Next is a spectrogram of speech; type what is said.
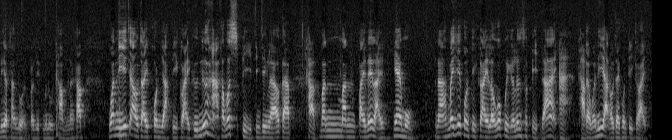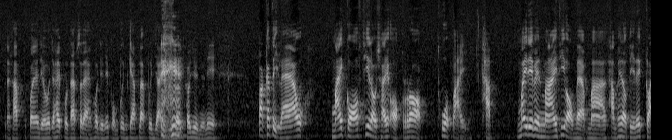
เรียบทางด่วนประดิษฐ์มนุธรรมนะครับ วันนี้จะเอาใจคนอยากตีไกล คือเนื้อหาคำว่า speed จริง ๆ แล้วแต่ครับ มันมันไปได้หลายแง่มุมนะไม่ใช่คนตีไกลเราก็คุยกันเรื่องสปีดได้ อ่าครับ แต่วันนี้อยากเอาใจคนตีไกลนะครับเพราะฉะนั้นเดี๋ยวจะให้โปรแท็บแสดงเพราะเดี๋ยวนี้ผมปืนแก๊ปและปืนใหญ่เขายืนอยู่นี่ปกติแล้วไม้กอล์ฟที่เราใช้ออกรอบทั่วไปครับ ไม่ได้เป็นไม้ที่ออกแบบมาทำให้เราตีได้ไกล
